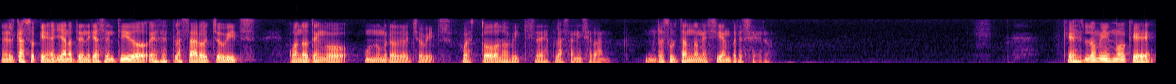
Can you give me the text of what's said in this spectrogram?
En el caso que ya no tendría sentido es desplazar 8 bits cuando tengo un número de 8 bits, pues todos los bits se desplazan y se van, resultándome siempre 0. que es lo mismo que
